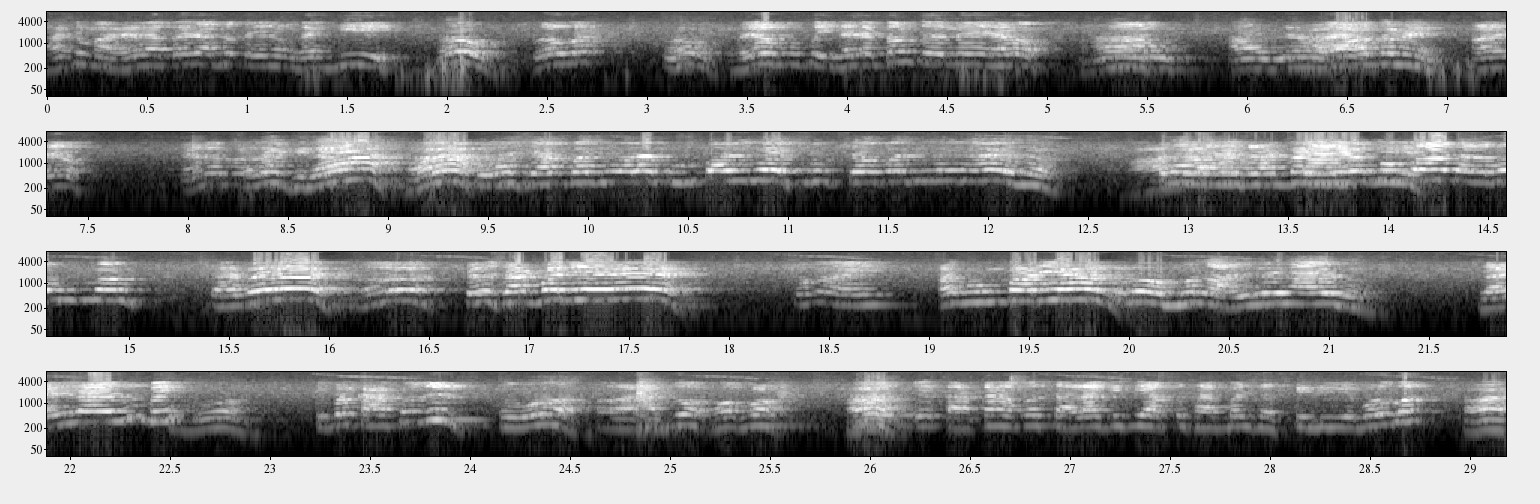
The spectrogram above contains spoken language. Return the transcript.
હા તો મારે લાગે આપણે તઈ રંગાઈ જઈએ. હઉ, બરોબર. હવે. હું પૈસા લેતા તમે હેડો હા આવું. હા લેવા આવો તમે. હા લેવો હેડો પેલા. હા. પેલા શાકભાજી વાળા બૂમ પાડી દે શું શાકભાજી લઈને આવ્યો છે. હા શાકભાજી સસ્તી દઈએ બરોબર? હા.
